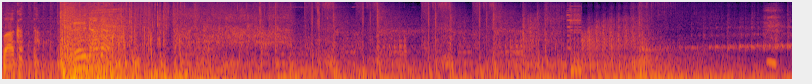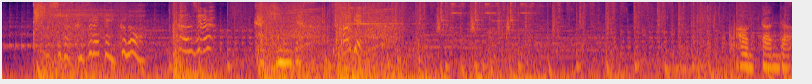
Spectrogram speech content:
分かった。無駄だ。都市が崩れていくのじる。かき乱す上げ簡単だ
